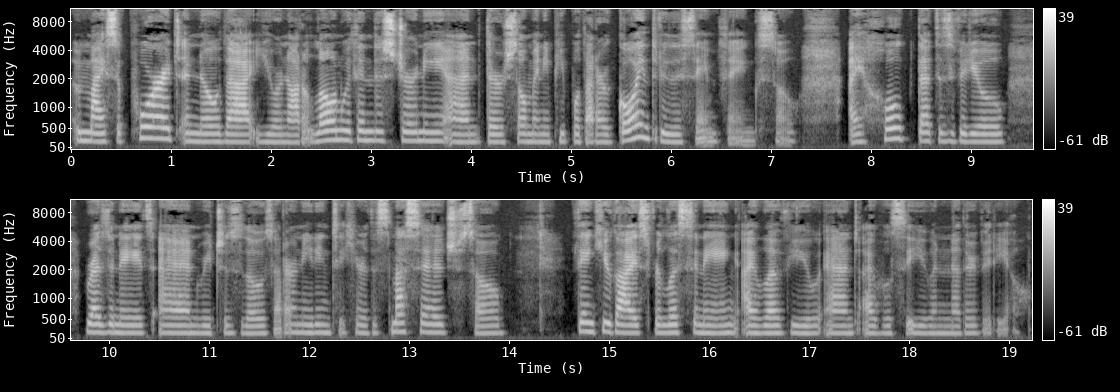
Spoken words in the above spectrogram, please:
my support and know that you're not alone within this journey and there's so many people that are going through the same thing. So I hope that this video resonates and reaches those that are needing to hear this message. So thank you guys for listening. I love you and I will see you in another video.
